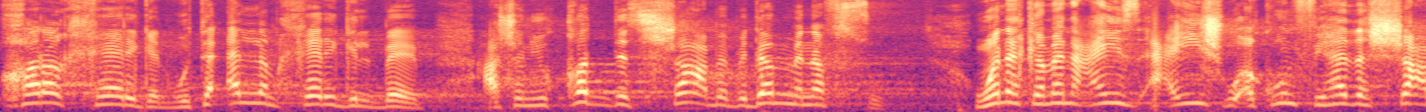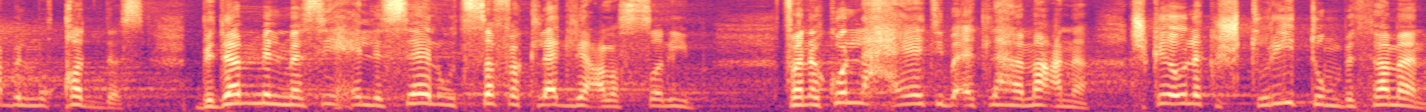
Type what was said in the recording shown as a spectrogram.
خرج خارجا وتألم خارج الباب عشان يقدس شعب بدم نفسه. وأنا كمان عايز أعيش وأكون في هذا الشعب المقدس بدم المسيح اللي سال واتسفك لأجلي على الصليب. فأنا كل حياتي بقت لها معنى. عشان كده يقول لك اشتريتم بثمن.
